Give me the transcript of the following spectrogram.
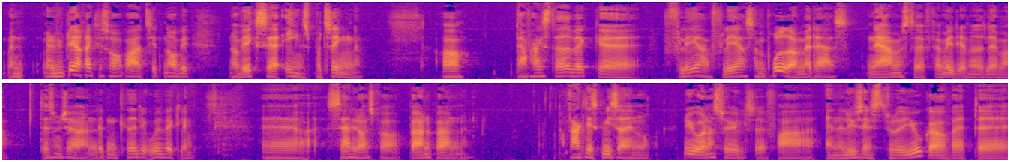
Men, men vi bliver rigtig sårbare tit, når vi, når vi ikke ser ens på tingene. Og der er faktisk stadigvæk øh, flere og flere, som bryder med deres nærmeste familiemedlemmer. Det synes jeg er en lidt en kedelig udvikling. Øh, særligt også for børnebørnene. Faktisk viser en ny undersøgelse fra Analyseinstituttet YouGov, at, øh,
